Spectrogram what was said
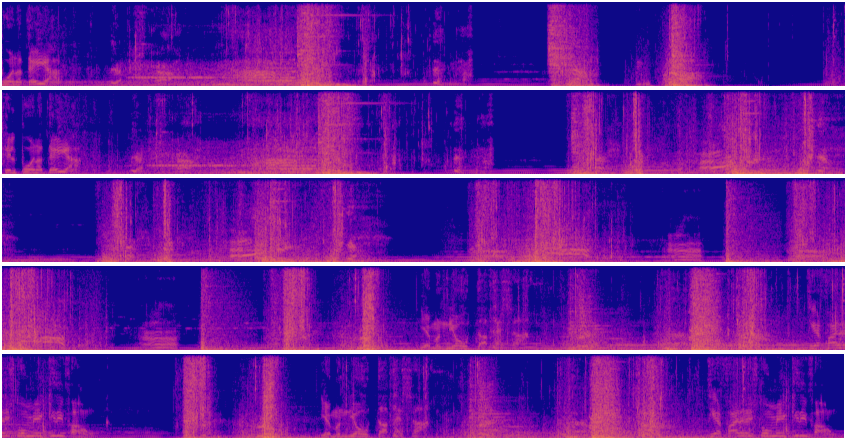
Tilbúin að deyja? Tilbúin að fang. Ég mun njóta þessa. Þér færiðist þú mikið í fang.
